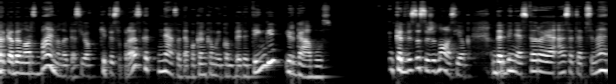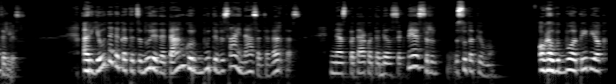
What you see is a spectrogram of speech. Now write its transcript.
Ar kada nors baiminotės, jog kiti supras, kad nesate pakankamai kompetitingi ir gabūs? Kad visi sužinos, jog darbinėje sferoje esate apsimetelis? Ar jautėte, kad atsidūrėte ten, kur būti visai nesate vertas, nes patekote dėl sėkmės ir sutapimų? O galbūt buvo taip, jog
